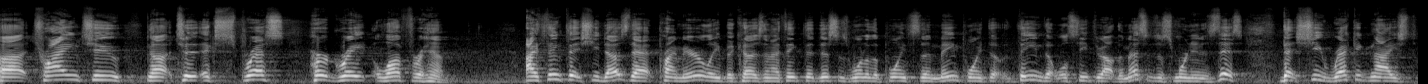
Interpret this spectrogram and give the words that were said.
uh, trying to, uh, to express her great love for him. I think that she does that primarily because, and I think that this is one of the points, the main point, the theme that we'll see throughout the message this morning is this that she recognized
